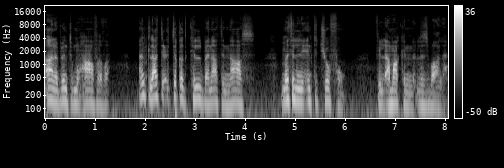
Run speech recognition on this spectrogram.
أنا بنت محافظة. أنت لا تعتقد كل بنات الناس مثل اللي أنت تشوفهم في الأماكن الزبالة.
